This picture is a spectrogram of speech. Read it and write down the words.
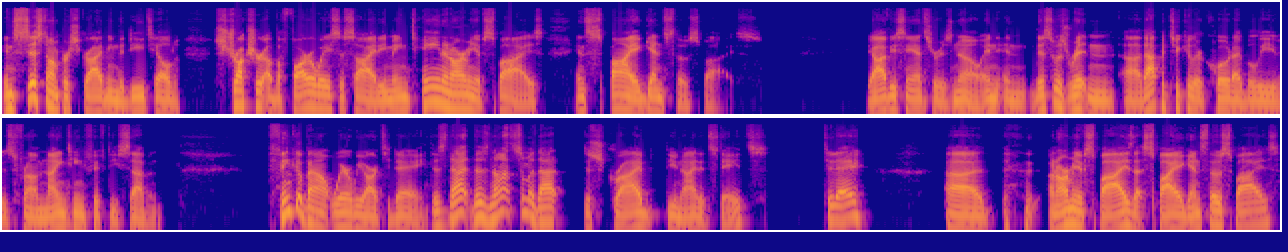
insist on prescribing the detailed structure of a faraway society, maintain an army of spies, and spy against those spies? The obvious answer is no. And, and this was written, uh, that particular quote, I believe, is from 1957. Think about where we are today. Does that, does not some of that describe the United States today? Uh, an army of spies that spy against those spies.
